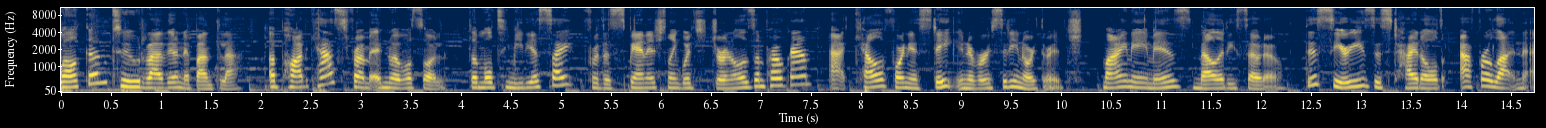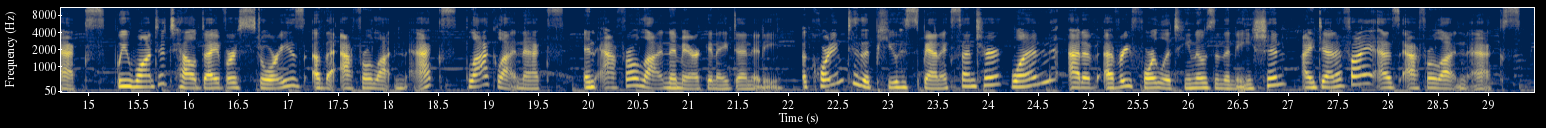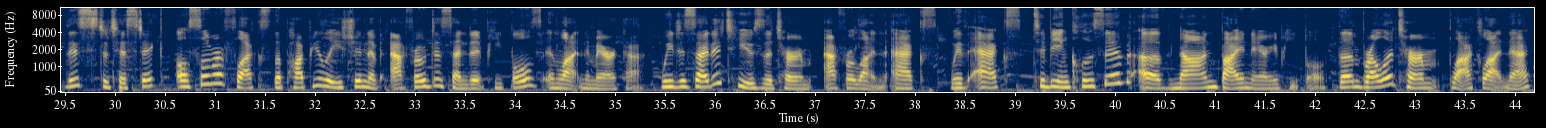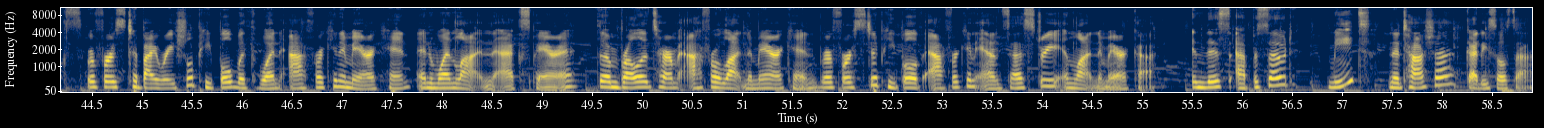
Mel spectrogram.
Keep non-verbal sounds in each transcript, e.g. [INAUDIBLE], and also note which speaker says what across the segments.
Speaker 1: Welcome to Radio Nepantla, a podcast from El Nuevo Sol, the multimedia site for the Spanish language journalism program at California State University Northridge. My name is Melody Soto. This series is titled Afro Latin X. We want to tell diverse stories of the Afro Latin X, Black Latin X, and Afro Latin American identity. According to the Pew Hispanic Center, one out of every four Latinos in the nation identify as Afro Latinx. This statistic also reflects the population of Afro descendant peoples in Latin America. We decided to use the term Afro Latinx with X to be inclusive of non binary people. The umbrella term Black Latinx refers to biracial people with one African American and one Latinx parent. The umbrella term Afro Latin American refers to people of African ancestry in Latin America. In this episode, meet Natasha Carrizosa.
